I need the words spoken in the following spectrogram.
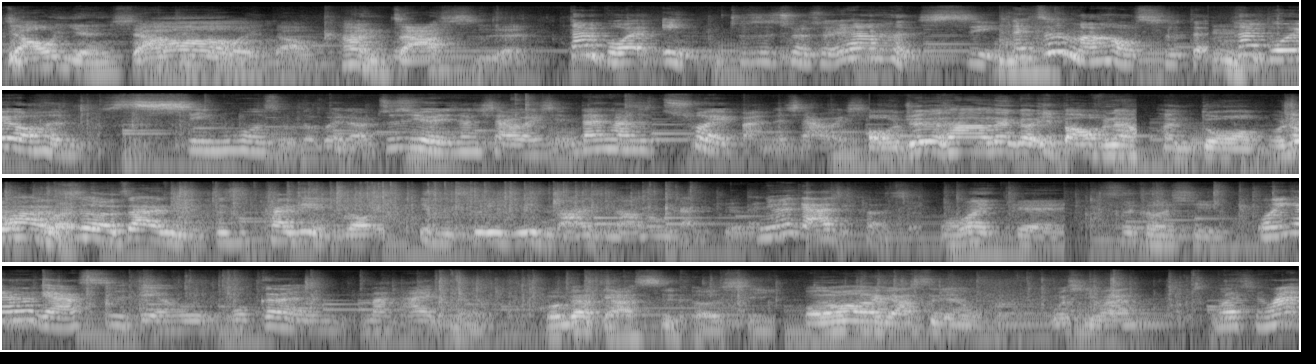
椒盐虾饼的味道，它很扎实哎。但不会硬，就是脆脆，因为它很细。哎、真的蛮好吃的，嗯它不会有很腥或什么的味道，就是有点像虾味鲜，但是它是脆版的虾味鲜。我觉得它那个一包分量很多，我觉得它很适合在你就是看电影的时候一直吃，一直一直拿，一直拿那种感觉。你会给它几颗星？我会给四颗星，我应该会给它四点五，我个人蛮爱的，我应该给它四颗星。我的话会给它四点五，我喜欢。我喜欢。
